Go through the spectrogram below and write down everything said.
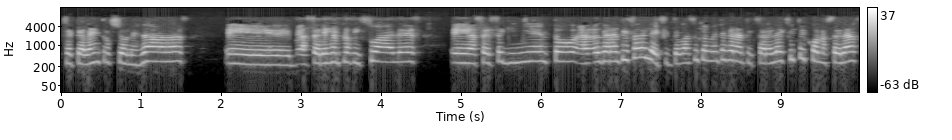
chequear las instrucciones dadas, eh, hacer ejemplos visuales, eh, hacer seguimiento, garantizar el éxito, básicamente garantizar el éxito y conocer las,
